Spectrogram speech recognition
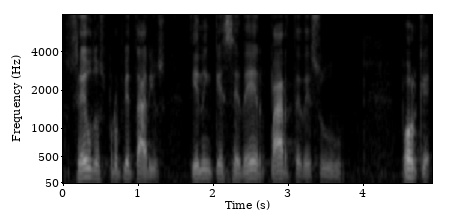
pseudos propietarios tienen que ceder parte de su, porque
